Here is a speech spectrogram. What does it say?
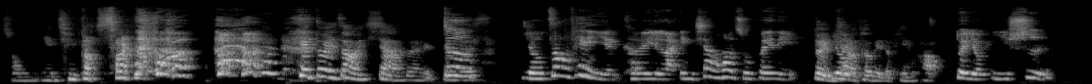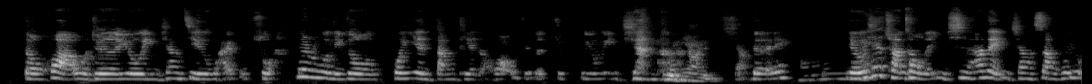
从年轻到帅，可以对照一下，对。就。有照片也可以啦，影像的话，除非你对影像有特别的偏好，对，有仪式的话，我觉得有影像记录还不错。那如果你做婚宴当天的话，我觉得就不用影像了。不一定要影像。对，有一些传统的仪式，它在影像上会有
